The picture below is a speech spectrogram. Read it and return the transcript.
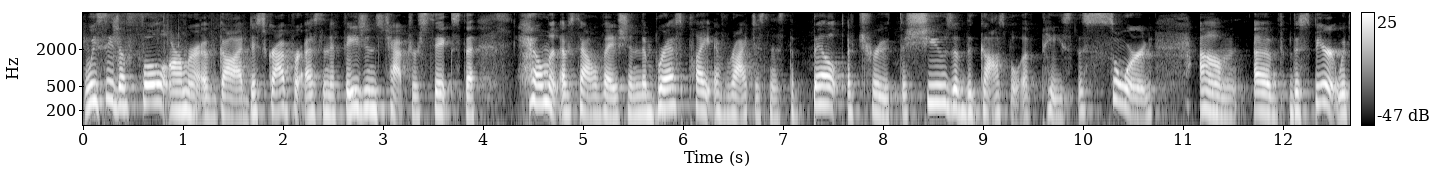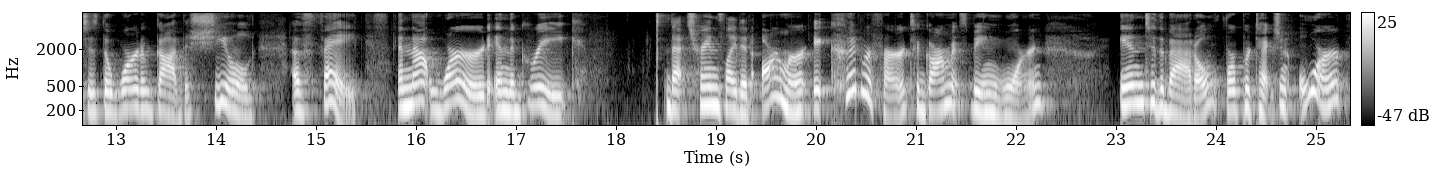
We see the full armor of God described for us in Ephesians chapter 6 the helmet of salvation, the breastplate of righteousness, the belt of truth, the shoes of the gospel of peace, the sword um, of the Spirit, which is the word of God, the shield of faith. And that word in the Greek, that translated armor, it could refer to garments being worn into the battle for protection or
